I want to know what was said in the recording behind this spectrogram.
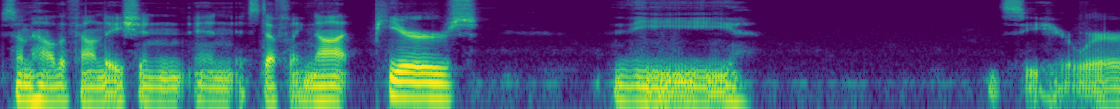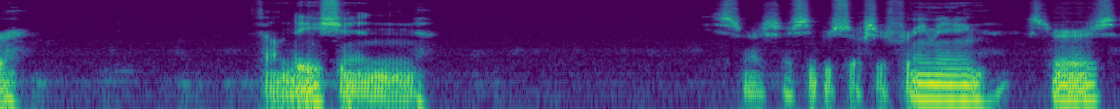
somehow the foundation. And it's definitely not piers. The, let's see here, where foundation structure, superstructure framing, extras.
